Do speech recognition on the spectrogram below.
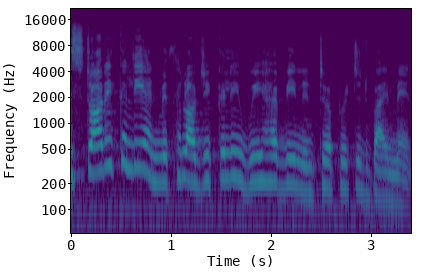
Historically and mythologically, we have been interpreted by men.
